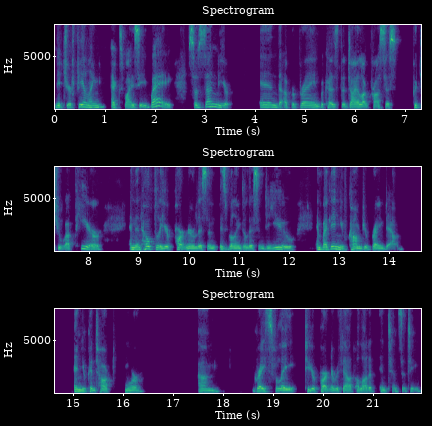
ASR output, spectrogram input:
that you're feeling xyz way. So suddenly you're in the upper brain because the dialogue process put you up here. And then hopefully your partner listen is willing to listen to you and by then you've calmed your brain down and you can talk more um, gracefully to your partner without a lot of intensity.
